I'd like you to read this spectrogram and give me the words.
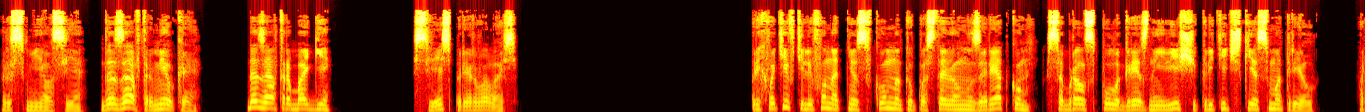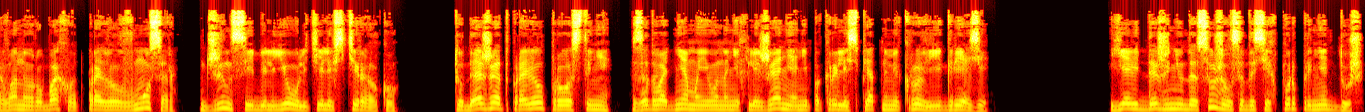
рассмеялся я. До завтра, мелкая. До завтра, багги. Связь прервалась. Прихватив телефон, отнес в комнату, поставил на зарядку, собрал с пола грязные вещи, критически осмотрел. Рваную рубаху отправил в мусор, джинсы и белье улетели в стиралку. Туда же отправил простыни. За два дня моего на них лежания они покрылись пятнами крови и грязи. Я ведь даже не удосужился до сих пор принять душ.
